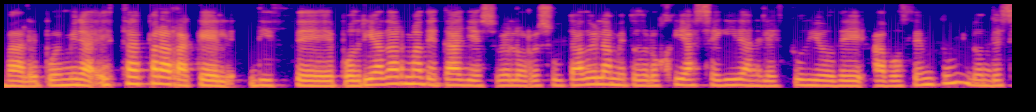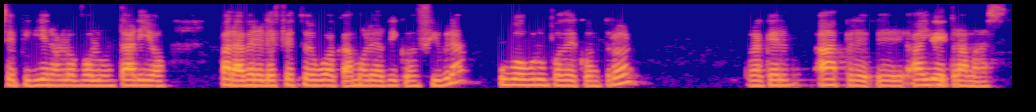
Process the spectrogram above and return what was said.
Vale, pues mira, esta es para Raquel. Dice, ¿podría dar más detalles sobre los resultados y la metodología seguida en el estudio de Abocentum, donde se pidieron los voluntarios para ver el efecto de guacamole rico en fibra? ¿Hubo grupo de control? Raquel, ah, eh, hay otra más.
